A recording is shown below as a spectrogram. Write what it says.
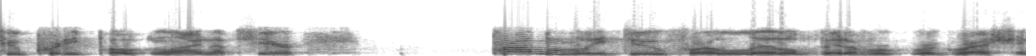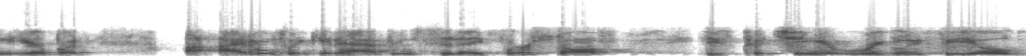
Two pretty potent lineups here. Probably due for a little bit of regression here, but I don't think it happens today. First off, he's pitching at Wrigley Field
